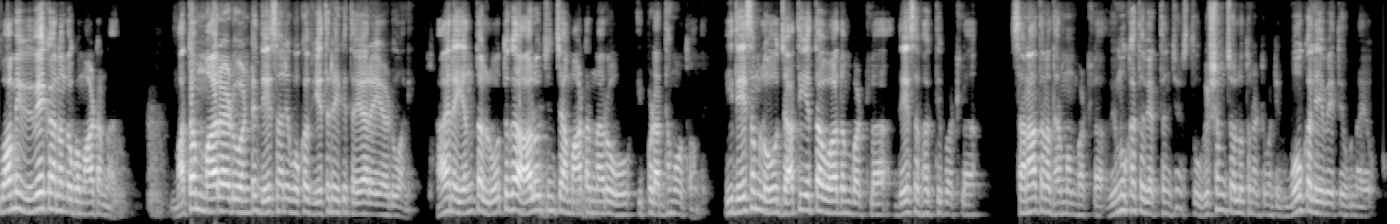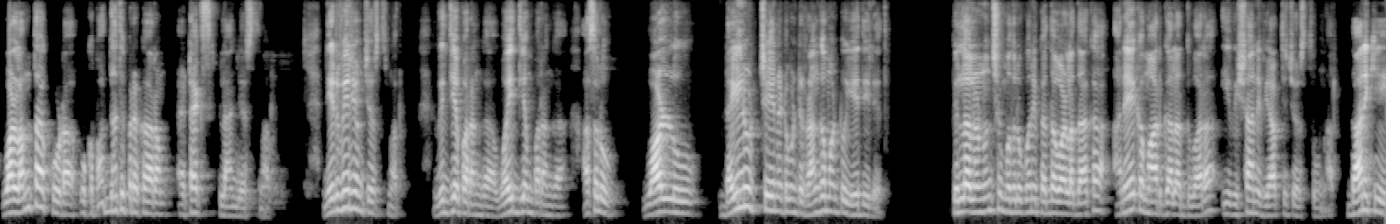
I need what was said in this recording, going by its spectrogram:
స్వామి వివేకానంద ఒక మాట అన్నారు. మతం మారాడు అంటే దేశానికి ఒక వ్యతిరేకి తయారయ్యాడు అని. ఆయన ఎంత లోతుగా ఆలోచించి ఆ మాట అన్నారో ఇప్పుడు అర్థమవుతోంది. ఈ దేశంలో జాతీయతావాదం పట్ల దేశభక్తి పట్ల సనాతన ధర్మం పట్ల విముఖత వ్యక్తం చేస్తూ విషం చల్లుతున్నటువంటి మోకలు ఏవైతే ఉన్నాయో వాళ్ళంతా కూడా ఒక పద్ధతి ప్రకారం అటాక్స్ ప్లాన్ చేస్తున్నారు. నిర్వీర్యం చేస్తున్నారు. విద్య పరంగా వైద్యం పరంగా అసలు వాళ్ళు డైల్యూట్ చేయనటువంటి రంగం అంటూ ఏదీ లేదు. పిల్లల నుంచి మొదలుకొని పెద్దవాళ్ళ దాకా అనేక మార్గాల ద్వారా ఈ విషయాన్ని వ్యాప్తి చేస్తూ ఉన్నారు. దానికి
